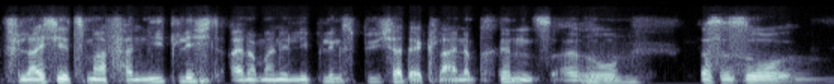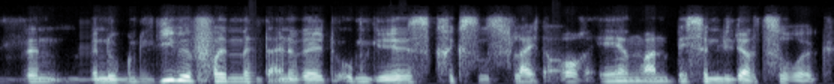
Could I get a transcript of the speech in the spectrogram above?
vielleicht jetzt mal verniedlicht, einer meiner Lieblingsbücher, Der kleine Prinz. Also, mhm. das ist so, wenn, wenn du liebevoll mit deiner Welt umgehst, kriegst du es vielleicht auch irgendwann ein bisschen wieder zurück.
